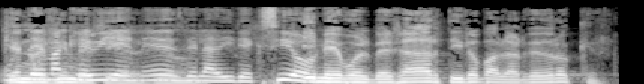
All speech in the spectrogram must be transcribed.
un tema que viene desde la dirección. Y me volvés a dar tiro para hablar de Drucker.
